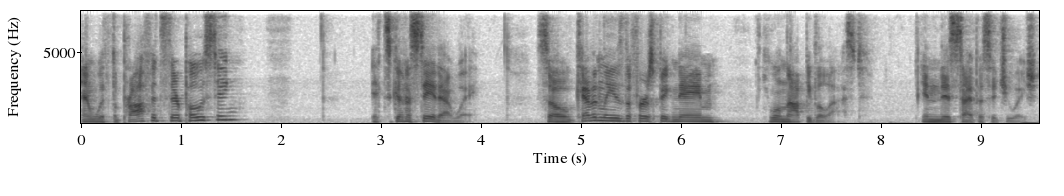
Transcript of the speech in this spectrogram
And with the profits they're posting, it's going to stay that way. So Kevin Lee is the first big name. He will not be the last in this type of situation.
